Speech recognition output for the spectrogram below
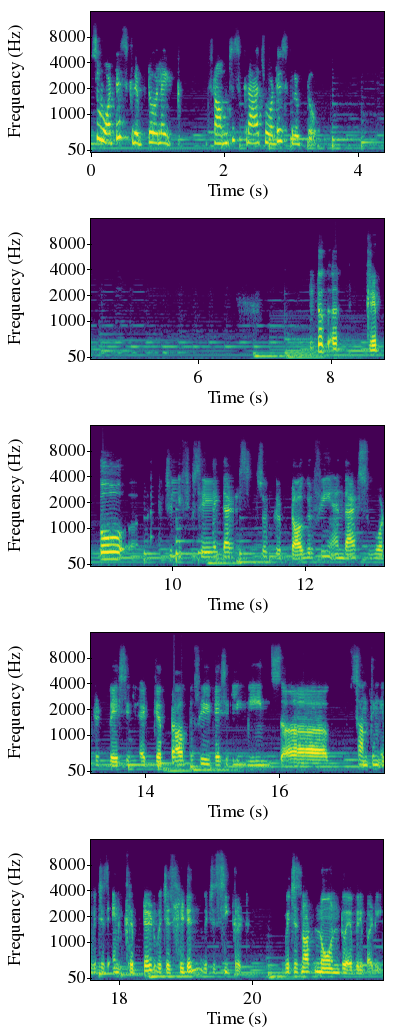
So, what is crypto like? From the scratch, what is crypto? Crypto, uh, crypto actually if you say like that it's so cryptography and that's what it basically uh, cryptography basically means uh, something which is encrypted which is hidden which is secret which is not known to everybody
